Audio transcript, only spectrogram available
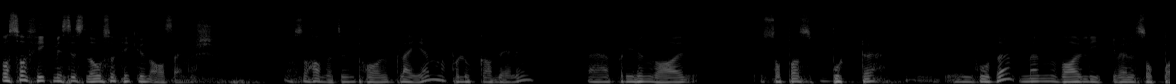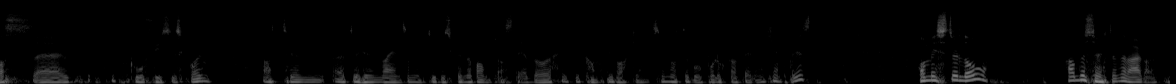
og så fikk Mrs. Lowe så fikk hun Alzheimers. Og så havnet hun på pleiehjem, på lukka avdeling, eh, fordi hun var såpass borte i hodet, men var likevel såpass eh, god fysisk form at hun, at hun, var en som typisk kunne vandre av sted og ikke komme tilbake igjen. Så hun måtte bo på lukkeavdelingen. Kjempetrist. Og Mr. Lowe han besøkte henne hver dag.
